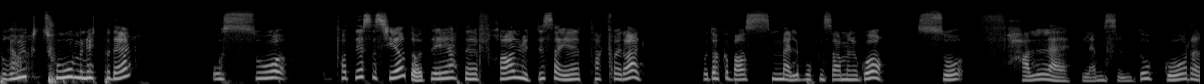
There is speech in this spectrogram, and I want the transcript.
Bruk to minutter på det, og så For det som skjer da, det er at fra Ludde sier 'takk for i dag', og dere bare smeller boken sammen og går, så faller glemselen. Da går det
